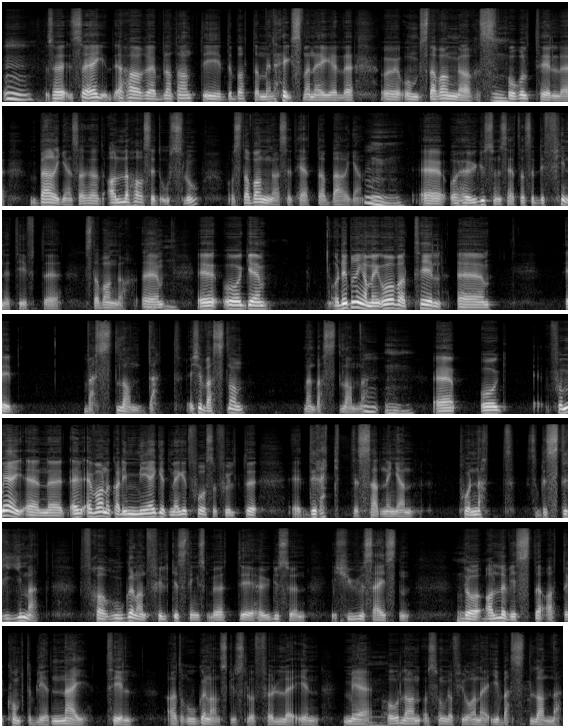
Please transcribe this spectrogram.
Så, så jeg, jeg har eh, bl.a. i debatter med deg, Svein Egil, eh, om Stavangers forhold til eh, Bergen, så har jeg hørt at alle har sitt Oslo. Og Stavanger sitt heter Bergen. Eh, og Haugesund heter så definitivt eh, Stavanger. Eh, eh, og, eh, og det bringer meg over til eh, eh, Vestlandet. Ikke Vestland, men Vestlandet. Eh, og for meg en, eh, jeg, jeg var nok av de meget, meget få som fulgte eh, direktesendingen på nett, som ble streamet fra Rogaland fylkestingsmøte i Haugesund i 2016. Da alle visste at det kom til å bli et nei til at Rogaland skulle slå følge inn med Hordaland og Sogn og Fjordane i Vestlandet.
